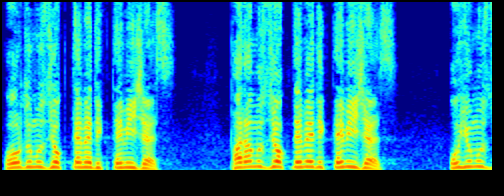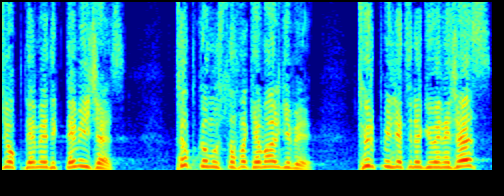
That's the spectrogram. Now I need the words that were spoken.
Ordumuz yok demedik demeyeceğiz. Paramız yok demedik demeyeceğiz. Oyumuz yok demedik demeyeceğiz. Tıpkı Mustafa Kemal gibi Türk milletine güveneceğiz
